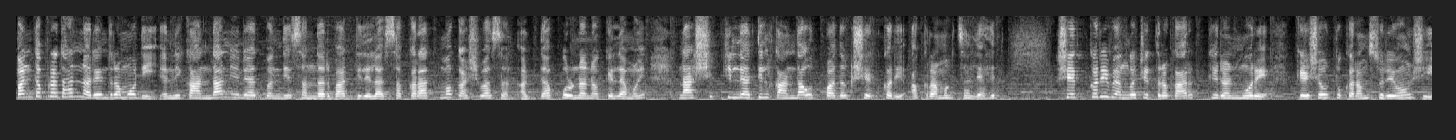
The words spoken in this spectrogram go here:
पंतप्रधान नरेंद्र मोदी यांनी कांदा निर्यात बंदी संदर्भात दिलेला सकारात्मक आश्वासन अद्याप पूर्ण न केल्यामुळे नाशिक जिल्ह्यातील कांदा उत्पादक शेतकरी आक्रमक झाले आहेत. शेतकरी व्यंगचित्रकार किरण मोरे केशव तुकाराम सूर्यवंशी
